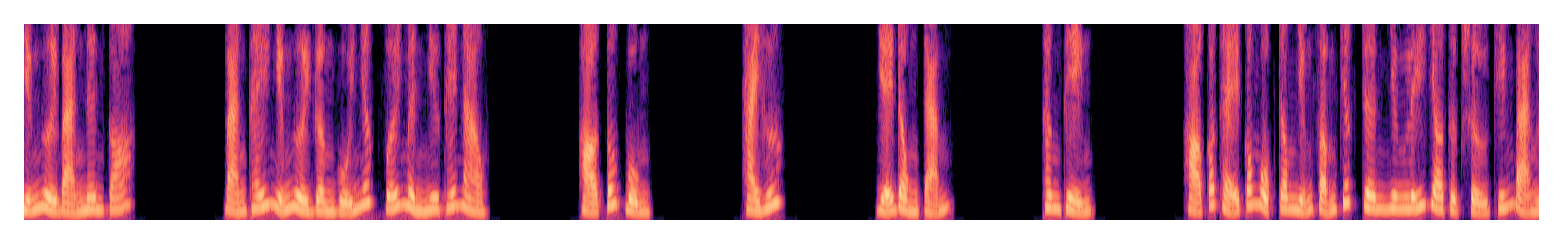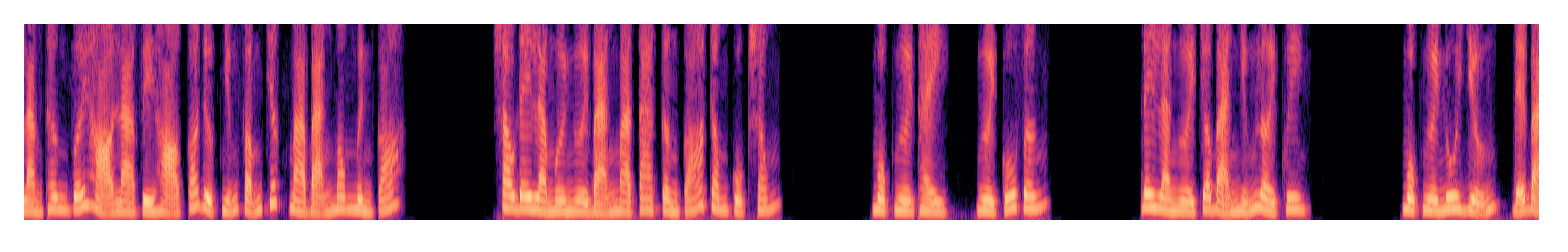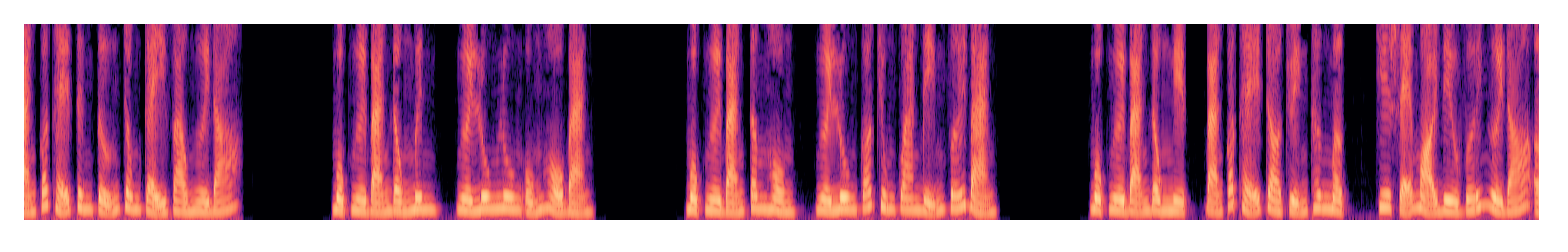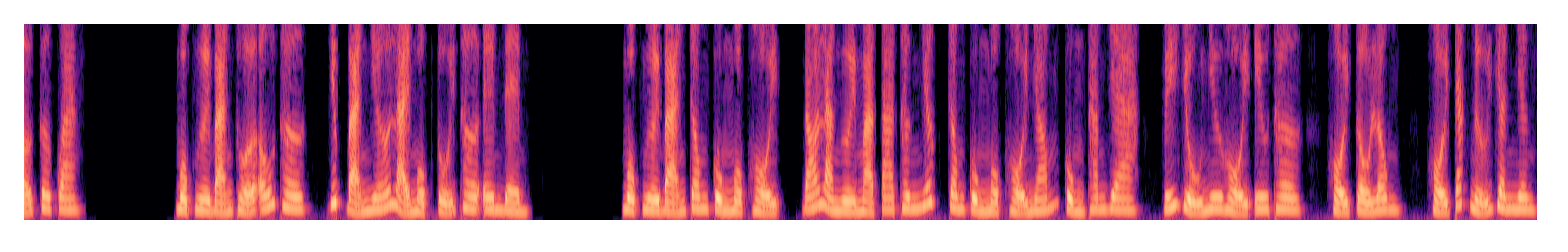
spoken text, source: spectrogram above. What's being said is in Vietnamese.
những người bạn nên có. Bạn thấy những người gần gũi nhất với mình như thế nào? Họ tốt bụng, hài hước, dễ đồng cảm, thân thiện. Họ có thể có một trong những phẩm chất trên nhưng lý do thực sự khiến bạn làm thân với họ là vì họ có được những phẩm chất mà bạn mong mình có. Sau đây là 10 người bạn mà ta cần có trong cuộc sống. Một người thầy, người cố vấn. Đây là người cho bạn những lời khuyên. Một người nuôi dưỡng, để bạn có thể tin tưởng trông cậy vào người đó. Một người bạn đồng minh, người luôn luôn ủng hộ bạn. Một người bạn tâm hồn, người luôn có chung quan điểm với bạn. Một người bạn đồng nghiệp, bạn có thể trò chuyện thân mật, chia sẻ mọi điều với người đó ở cơ quan. Một người bạn thuở ấu thơ, giúp bạn nhớ lại một tuổi thơ êm đềm. Một người bạn trong cùng một hội, đó là người mà ta thân nhất trong cùng một hội nhóm cùng tham gia, ví dụ như hội yêu thơ, hội cầu lông, hội các nữ doanh nhân.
